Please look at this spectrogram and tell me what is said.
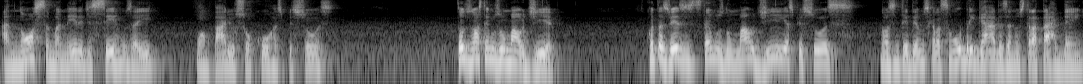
a nossa maneira de sermos aí o amparo e o socorro às pessoas? Todos nós temos um mau dia. Quantas vezes estamos num mau dia e as pessoas, nós entendemos que elas são obrigadas a nos tratar bem?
